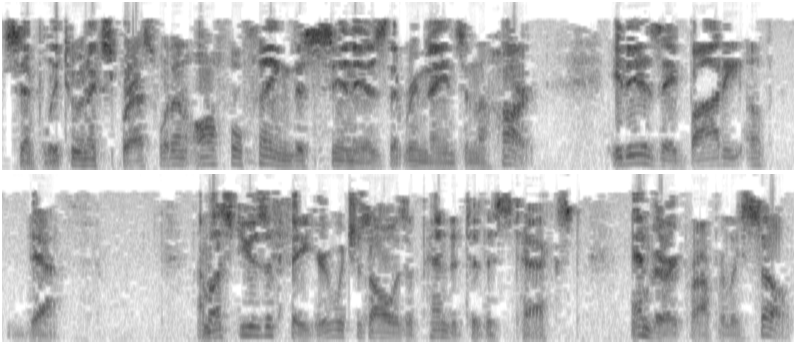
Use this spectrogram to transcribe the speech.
Simply to express what an awful thing this sin is that remains in the heart. It is a body of death. I must use a figure which is always appended to this text, and very properly so.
